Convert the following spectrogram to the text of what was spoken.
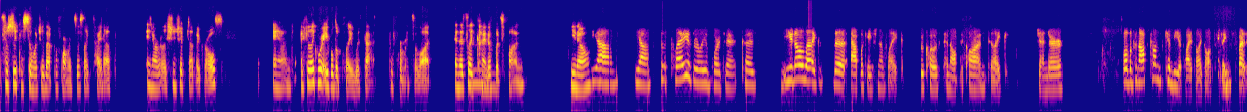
especially because so much of that performance is like tied up in our relationship to other girls and i feel like we're able to play with that performance a lot and that's like mm. kind of mm. what's fun you know yeah yeah the play is really important because you know like the application of like foucault's panopticon to like gender well the panopticon can be applied to like lots of things but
